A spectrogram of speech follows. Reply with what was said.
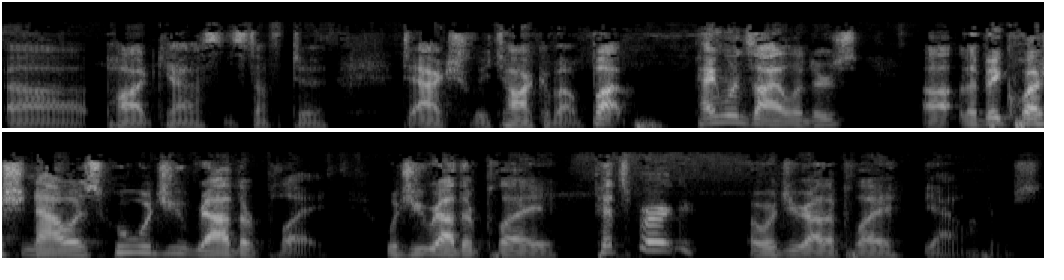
uh, podcast and stuff to, to actually talk about. But Penguins Islanders, uh, the big question now is who would you rather play? Would you rather play Pittsburgh or would you rather play the Islanders?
